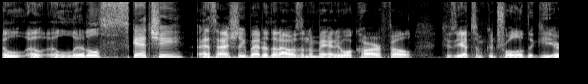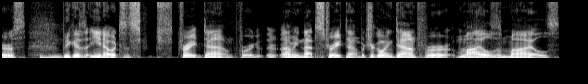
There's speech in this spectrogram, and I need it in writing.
a, a, a little sketchy. Mm-hmm. It's actually better that I was in a manual car. Felt because you had some control of the gears. Mm-hmm. Because you know it's straight down for. I mean, not straight down, but you're going down for miles and miles,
